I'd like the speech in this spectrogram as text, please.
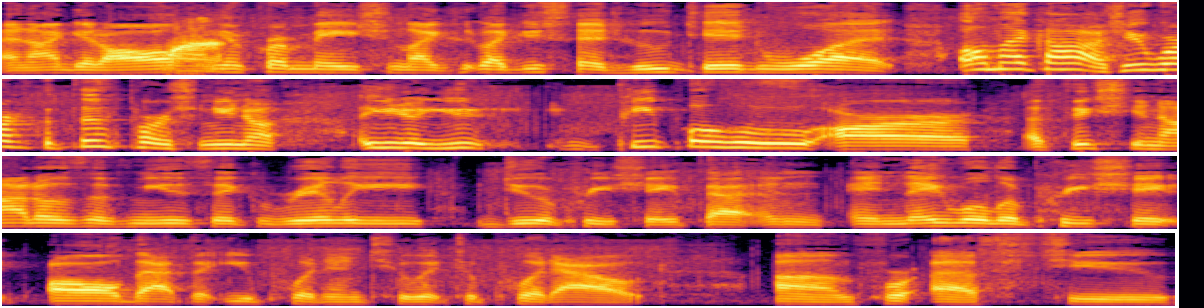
and I get all the information, like like you said, who did what. Oh my gosh, you worked with this person. You know, you know, you people who are aficionados of music really do appreciate that, and and they will appreciate all that that you put into it to put out um, for us to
